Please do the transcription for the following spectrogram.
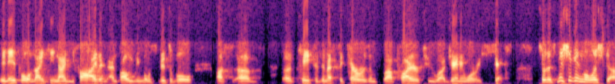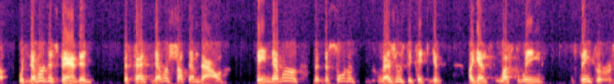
in April of 1995, and, and probably the most visible uh, uh, uh, case of domestic terrorism prior to January 6th. So this Michigan militia was never disbanded. The feds never shut them down. They never the, the sort of measures they take against against left wing thinkers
